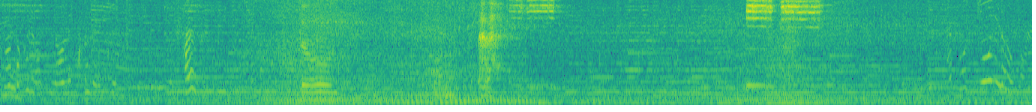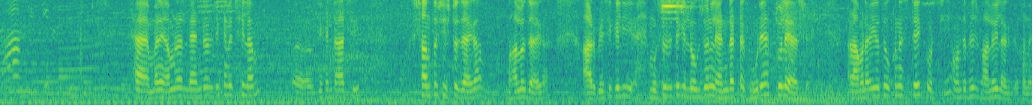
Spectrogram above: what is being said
খুঁজে পাচ্ছি না অনেকক্ষণ ধরে খুঁজছি। ভালো তো কিচকিচ। হ্যাঁ মানে আমরা ল্যান্ডার যেখানে ছিলাম যেখানটা আছি শান্তশিষ্ট জায়গা ভালো জায়গা। আর বেসিক্যালি মুসুরি থেকে লোকজন ল্যান্ডারটা ঘুরে আর চলে আসে। আর আমরা যেহেতু ওখানে স্টে করছি, আমাদের বেশ ভালোই লাগছে ওখানে।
